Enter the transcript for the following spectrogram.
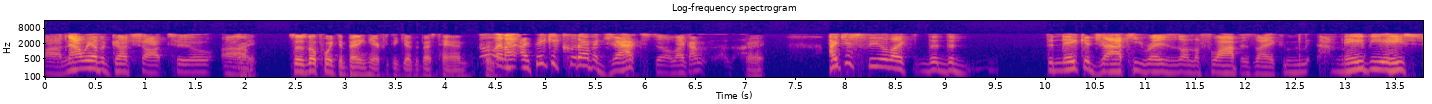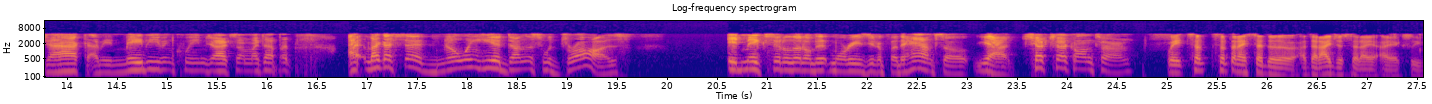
Uh, now we have a gut shot too. Um, Right. So there's no point in betting here if you think you have the best hand. No, and I, I think he could have a jack still. Like I'm, Right. I just feel like the the the naked jack he raises on the flop is like m- maybe ace jack. I mean, maybe even queen jack, something like that. But I, like I said, knowing he had done this with draws, it makes it a little bit more easy to play the hand. So yeah, check check on turn. Wait, some, something I said uh, that I just said I, I actually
